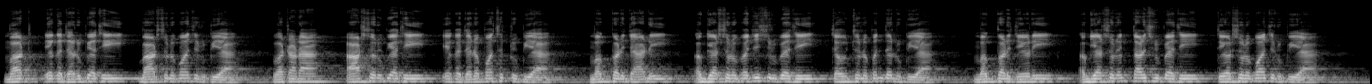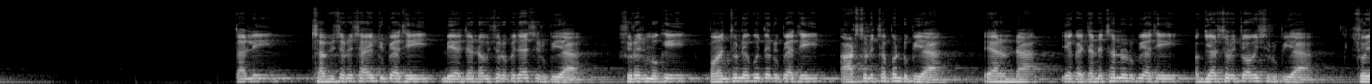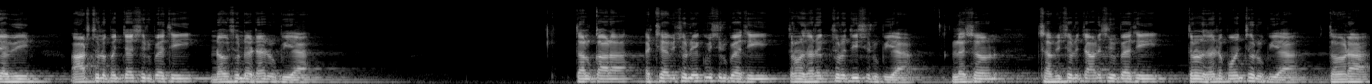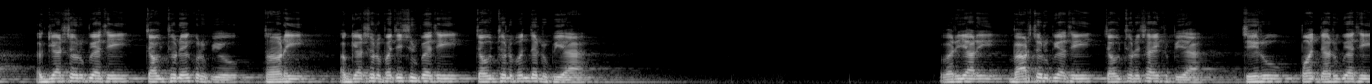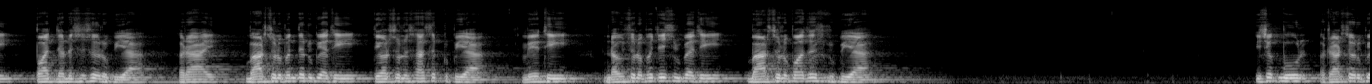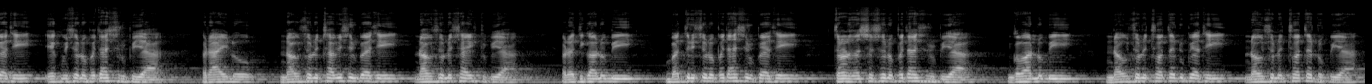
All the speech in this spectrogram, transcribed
મઠ એક હજાર રૂપિયાથી બારસો ને પાંચ રૂપિયા વટાણા આઠસો રૂપિયાથી એક હજાર ને પાંસઠ રૂપિયા મગફળી જાડી અગિયારસો ને પચીસ રૂપિયાથી ચૌદસો ને પંદર રૂપિયા મગફળી ઝીણી અગિયારસો ને એકતાળીસ રૂપિયાથી તેરસો ને પાંચ રૂપિયા તલી છવ્વીસો ને સાઠ રૂપિયાથી બે હજાર નવસો ને પચાસ રૂપિયા સૂરજમુખી પાંચસો ને એકોતેર રૂપિયાથી આઠસો ને છપ્પન રૂપિયા એરંડા એક હજાર ને છન્નું રૂપિયાથી અગિયારસો ને ચોવીસ રૂપિયા સોયાબીન આઠસો ને પંચ્યાસી રૂપિયાથી નવસો ને અઢાર રૂપિયા. તલકાળા અઠ્યાવીસો ને એકવીસ રૂપિયાથી ત્રણ હજાર એકસો ને ત્રીસ રૂપિયા. લસણ છવ્વીસો ને ચાળીસ રૂપિયાથી ત્રણ હજાર ને પાંચસો રૂપિયા. ધાણા અગિયારસો રૂપિયાથી ચૌદસો ને એક રૂપિયો. ધાણી અગિયારસો ને પચીસ રૂપિયાથી ચૌદસો ને પંદર રૂપિયા. વરિયાળી બારસો રૂપિયાથી ચૌદસો ને સાઠ રૂપિયા. જીરું પાંચ હજાર રૂપિયાથી પાંચ હજાર ને છસો રૂપિયા. રાય બારસો ને પંદર રૂપિયાથી તેરસો ને સાસઠ રૂપિયા મેથી નવસો ને પચીસ રૂપિયાથી બારસો ને પાંત્રીસ રૂપિયા ઈશકબુલ અઢારસો રૂપિયાથી એકવીસો ને પચાસ રૂપિયા રાયડો નવસો ને છવ્વીસ રૂપિયાથી નવસો ને સાઠ રૂપિયા રજગાનું બી બત્રીસો ને પચાસ રૂપિયાથી ત્રણ હજાર છસો ને પચાસ રૂપિયા ગવાનું બી નવસો ને છોતેર રૂપિયાથી નવસો ને છોતેર રૂપિયા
